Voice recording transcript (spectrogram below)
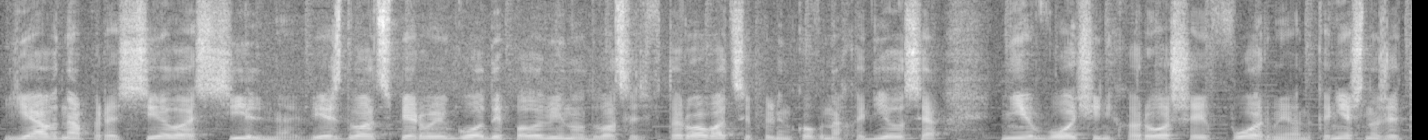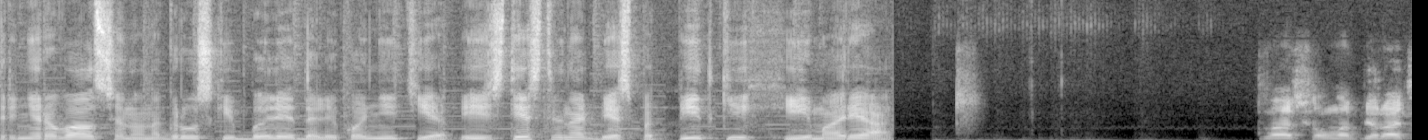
явно просела сильно. Весь 21 год и половину 22 Цыпленков Куликов находился не в очень хорошей форме. Он, конечно же, тренировался, но нагрузки были далеко не те. И, естественно, без подпитки химоря. Начал набирать,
